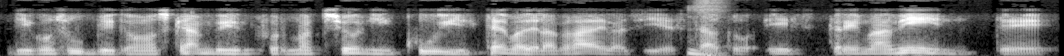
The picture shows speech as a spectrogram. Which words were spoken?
dico subito uno scambio di informazioni in cui il tema della privacy è stato estremamente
